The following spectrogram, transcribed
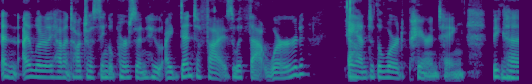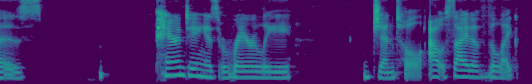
and I literally haven't talked to a single person who identifies with that word yeah. and the word parenting mm-hmm. because mm-hmm. parenting is rarely gentle outside of the like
